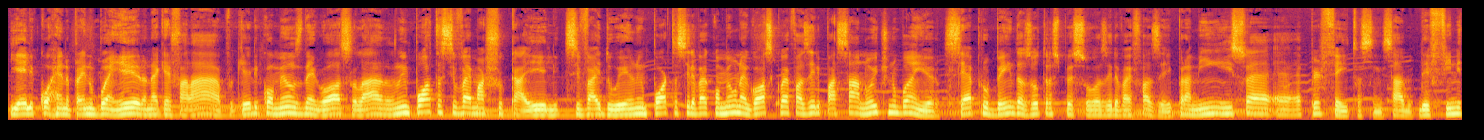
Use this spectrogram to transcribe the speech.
E aí ele correndo pra ir no banheiro, né, que ele fala, ah, porque ele comeu uns negócios lá, não importa se vai machucar ele, se vai doer, não importa se ele vai comer um negócio que vai fazer ele passar a noite no banheiro. Se é pro bem das outras pessoas, ele vai fazer. E pra mim isso é, é- é perfeito, assim, sabe? Define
